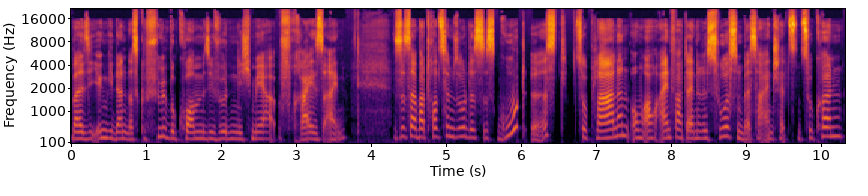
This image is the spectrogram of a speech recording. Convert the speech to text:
weil sie irgendwie dann das Gefühl bekommen, sie würden nicht mehr frei sein. Es ist aber trotzdem so, dass es gut ist zu planen, um auch einfach deine Ressourcen besser einschätzen zu können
